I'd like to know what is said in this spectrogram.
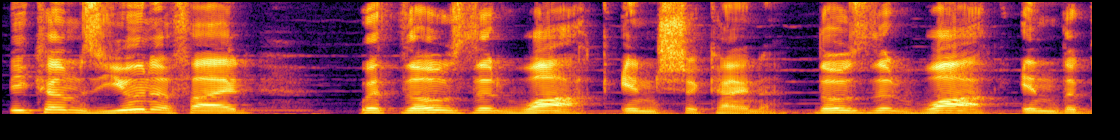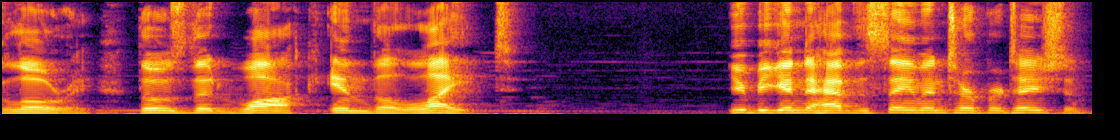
becomes unified with those that walk in Shekinah, those that walk in the glory, those that walk in the light. You begin to have the same interpretation,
